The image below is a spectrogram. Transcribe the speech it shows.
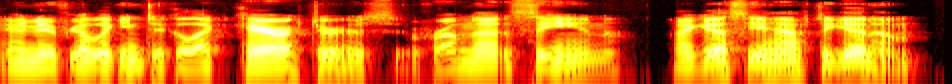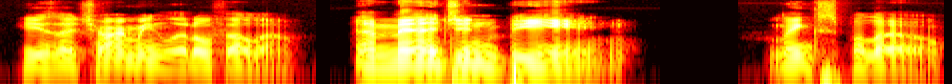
and if you're looking to collect characters from that scene, I guess you have to get him. He's a charming little fellow. Imagine being. Links below.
